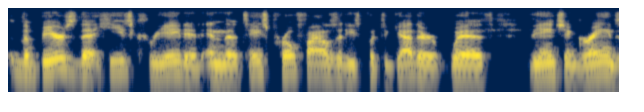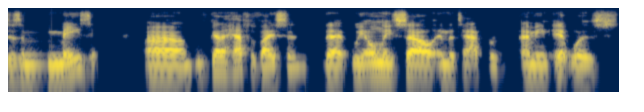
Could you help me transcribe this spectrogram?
the beers that he's created and the taste profiles that he's put together with the ancient grains is amazing. Um, we've got a Hefeweizen that we only sell in the tap room. I mean, it was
